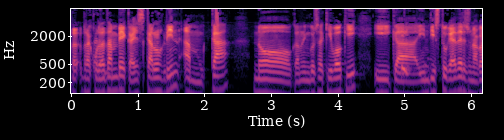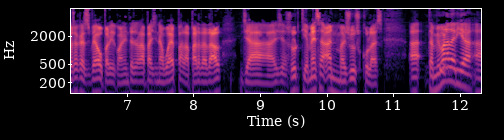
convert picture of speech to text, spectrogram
Re Recordar també que és Carol Green amb K no, que ningú s'equivoqui i que Indies Together és una cosa que es veu perquè quan entres a la pàgina web, a la part de dalt, ja, ja surt, i a més en majúscules. Uh, també m'agradaria uh,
